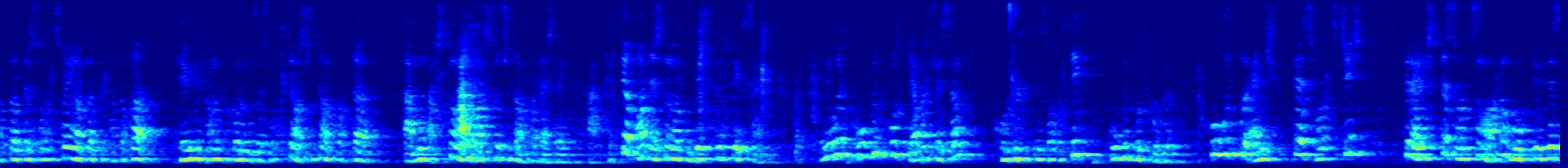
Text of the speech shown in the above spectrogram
одоо тэр сургалтын одоо тэр тодорхой техник том төхөөрөмжөө сургалтын орчинтой холбоотой а мөн багшлан боловсруучдад холбоотой ажилладаг. А гэхдээ гол ажил нь бол мэдээж хүүхдээ гэсэн ажил. Энийг бол хүүхэд бүрт ямар ч байсан хүргэх сургалтыг хүүхэд бүрт хүргэх. Хүүхэд бүр амжилттай суралцж тэр амжилттай суралцсан олон хүүхдүүдээс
